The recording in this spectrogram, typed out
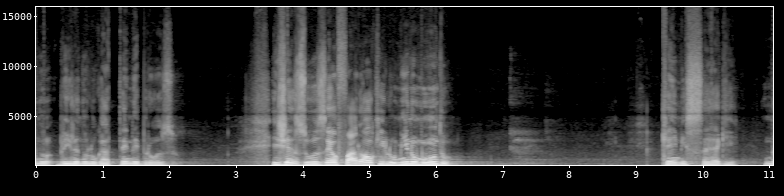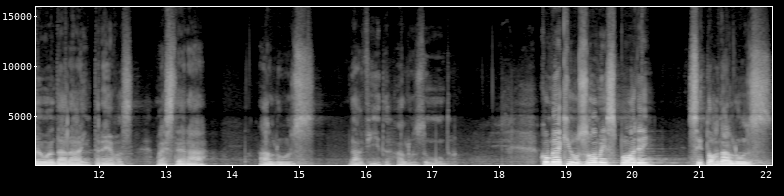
no, brilha no lugar tenebroso. E Jesus é o farol que ilumina o mundo. Quem me segue não andará em trevas, mas terá a luz da vida, a luz do mundo. Como é que os homens podem se tornar luz?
